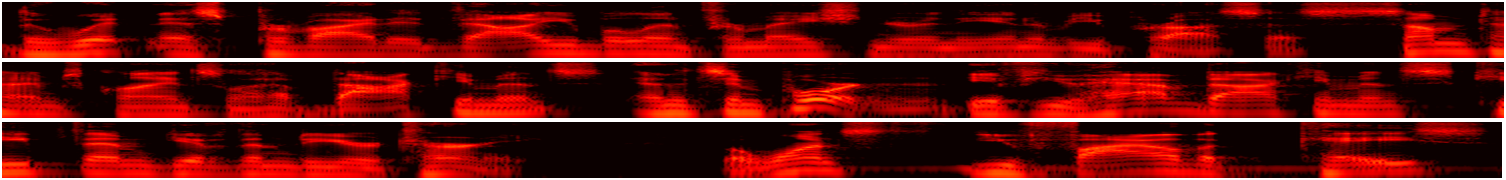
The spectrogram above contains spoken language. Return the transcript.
the witness provided valuable information during the interview process. Sometimes clients will have documents, and it's important. If you have documents, keep them, give them to your attorney. But once you file the case,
